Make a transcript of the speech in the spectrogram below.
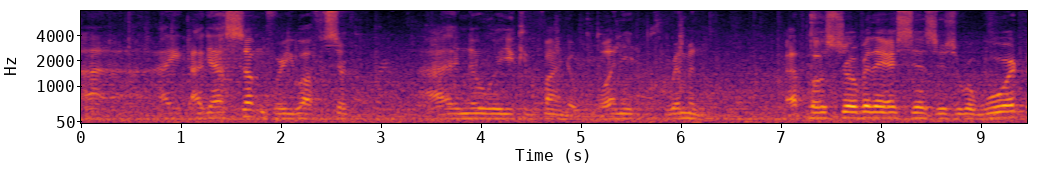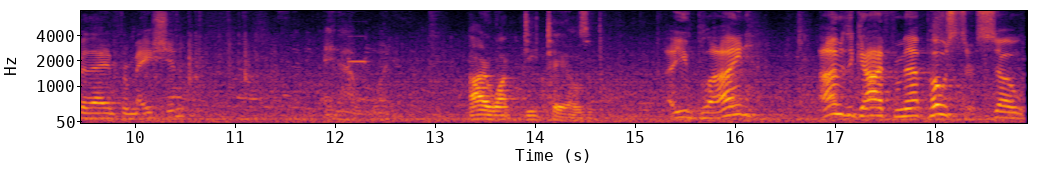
Uh, I, I got something for you, officer. I know where you can find a wanted criminal. That poster over there says there's a reward for that information. And I want it. I want details. Are you blind? I'm the guy from that poster, so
